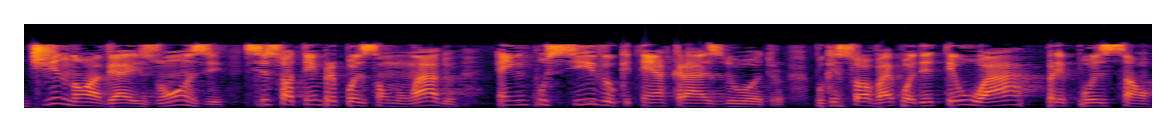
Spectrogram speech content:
de 9 às 11, se só tem preposição de um lado, é impossível que tenha crase do outro, porque só vai poder ter o a preposição.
